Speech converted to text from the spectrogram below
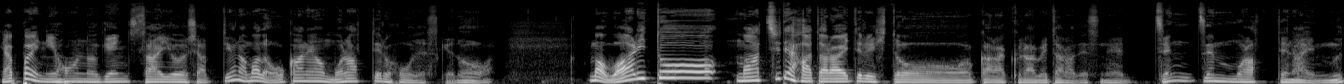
やっぱり日本の現地採用者っていうのはまだお金をもらってる方ですけど、まあ割と街で働いてる人から比べたらですね、全然もらってない。むっ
